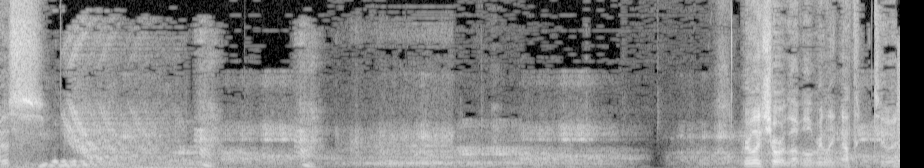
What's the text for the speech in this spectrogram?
This. Really short level, really nothing to it.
